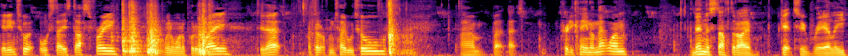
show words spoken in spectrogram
get into it, all stays dust free. When I want to put it away, do that. I got it from Total Tools, um, but that's pretty clean on that one. And then the stuff that I get to rarely,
